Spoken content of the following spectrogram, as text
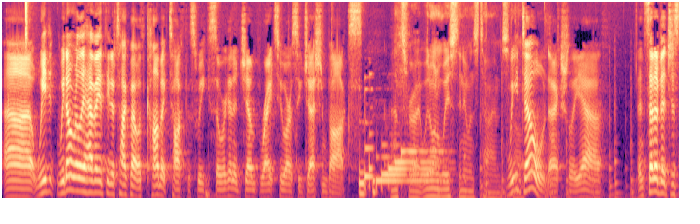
Uh, we, we don't really have anything to talk about with comic talk this week, so we're going to jump right to our suggestion box. That's right. We don't want to waste anyone's time. So. We don't, actually, yeah. Instead of it just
